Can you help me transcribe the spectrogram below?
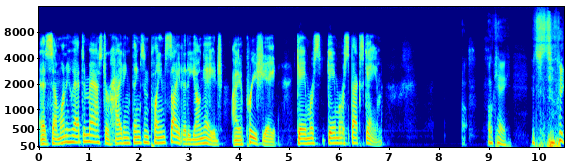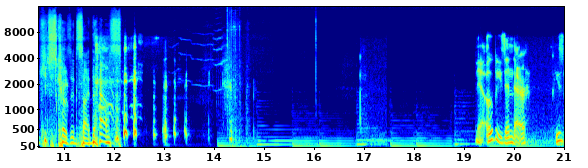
As someone who had to master hiding things in plain sight at a young age, I appreciate game res- game respects game. Okay, it's just like he just goes inside the house. Yeah, Obi's in there. He's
